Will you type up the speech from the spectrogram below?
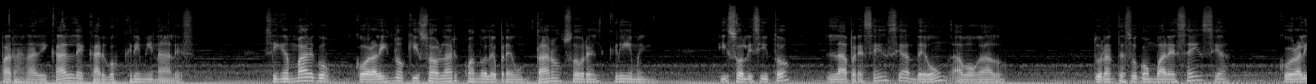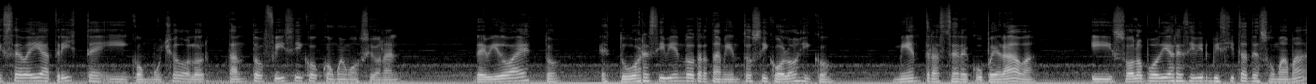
para erradicarle cargos criminales. Sin embargo, Coralis no quiso hablar cuando le preguntaron sobre el crimen y solicitó la presencia de un abogado. Durante su convalecencia, Coralis se veía triste y con mucho dolor, tanto físico como emocional. Debido a esto, estuvo recibiendo tratamiento psicológico mientras se recuperaba y solo podía recibir visitas de su mamá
